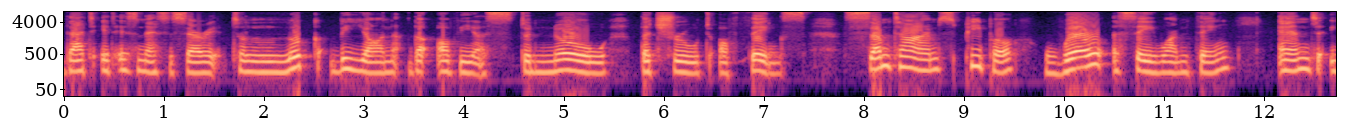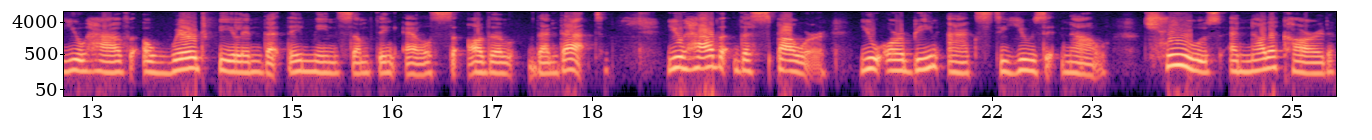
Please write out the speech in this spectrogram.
that it is necessary to look beyond the obvious to know the truth of things. Sometimes people will say one thing and you have a weird feeling that they mean something else other than that. You have this power. You are being asked to use it now. Choose another card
